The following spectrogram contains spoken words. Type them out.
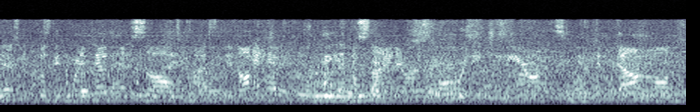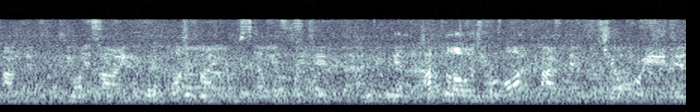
that could be printed, and so uh, you don't have to be a designer or an engineer. You can download content from Cubify, you modify yourself or. Upload your own content that you created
